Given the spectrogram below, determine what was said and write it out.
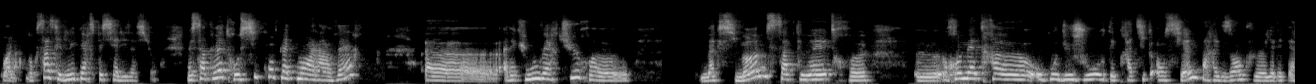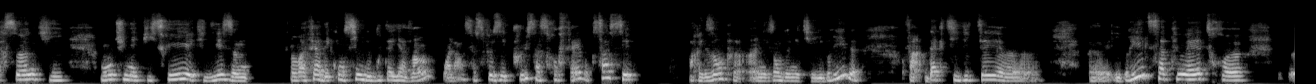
Voilà, donc ça c'est de l'hyperspécialisation. Mais ça peut être aussi complètement à l'inverse, euh, avec une ouverture euh, maximum. Ça peut être remettre au goût du jour des pratiques anciennes. Par exemple, il y a des personnes qui montent une épicerie et qui disent on va faire des consignes de bouteilles à vin. Voilà, ça se faisait plus, ça se refait. Donc ça, c'est par exemple un exemple de métier hybride, enfin d'activité euh, euh, hybride. Ça peut être euh,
